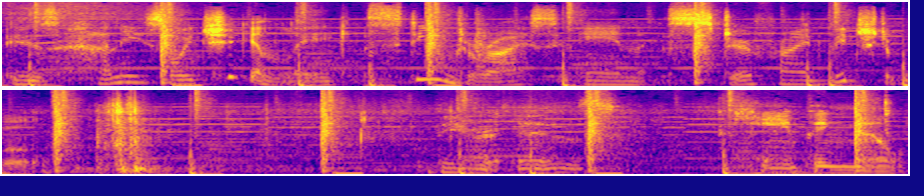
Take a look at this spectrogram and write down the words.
is honey soy chicken leg, steamed rice, and stir-fried vegetable. There is camping milk.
